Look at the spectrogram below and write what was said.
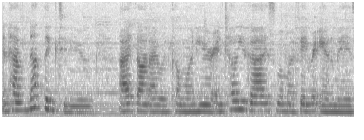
and have nothing to do, I thought I would come on here and tell you guys some of my favorite animes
